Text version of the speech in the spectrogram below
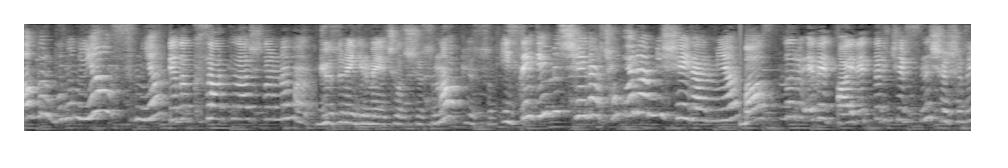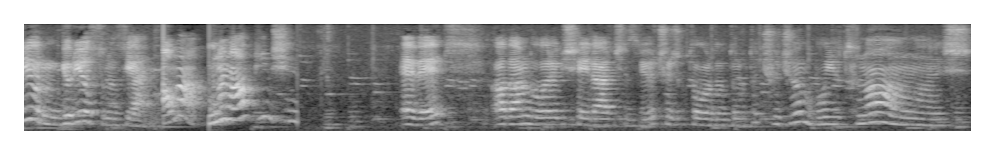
alır bunu niye alsın ya? Ya da kız arkadaşlarına mı gözüne girmeye çalışıyorsun? Ne yapıyorsun? İzlediğimiz şeyler çok önemli şeyler mi ya? Bazıları evet hayretler içerisinde şaşırıyorum. Görüyorsunuz yani. Ama bunu ne yapayım şimdi? Evet. Adam duvara bir şeyler çiziyor. Çocuk da orada durdu. Çocuğun boyutunu almış.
